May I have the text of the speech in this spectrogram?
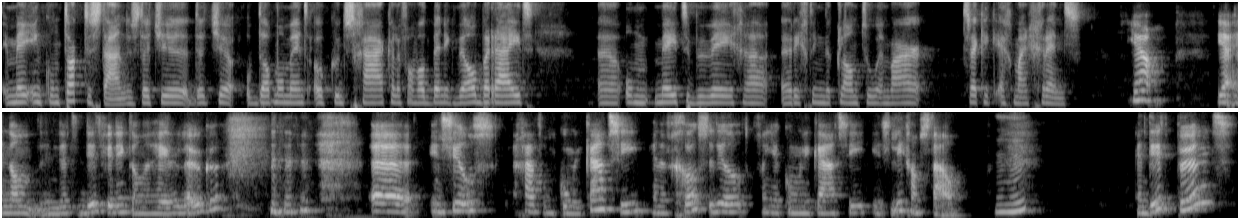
mee in contact te staan. Dus dat je, dat je op dat moment ook kunt schakelen van wat ben ik wel bereid uh, om mee te bewegen richting de klant toe en waar trek ik echt mijn grens. Ja, ja en dan, dit, dit vind ik dan een hele leuke. uh, in sales gaat om communicatie en het grootste deel van je communicatie is lichaamstaal. Mm-hmm. En dit punt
